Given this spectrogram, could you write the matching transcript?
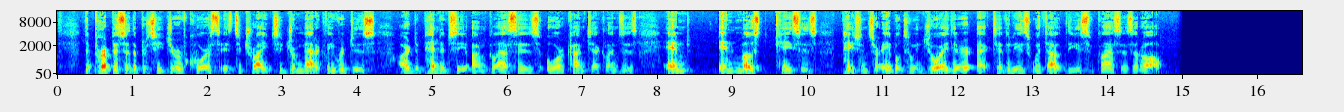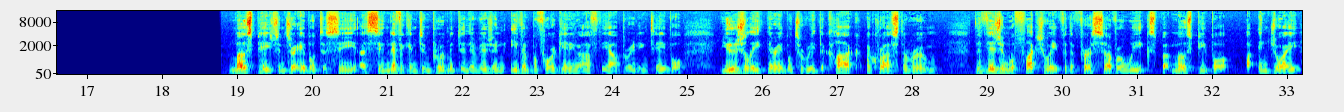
The purpose of the procedure, of course, is to try to dramatically reduce our dependency on glasses or contact lenses. And in most cases, patients are able to enjoy their activities without the use of glasses at all. Most patients are able to see a significant improvement in their vision even before getting off the operating table. Usually, they're able to read the clock across the room. The vision will fluctuate for the first several weeks, but most people enjoy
